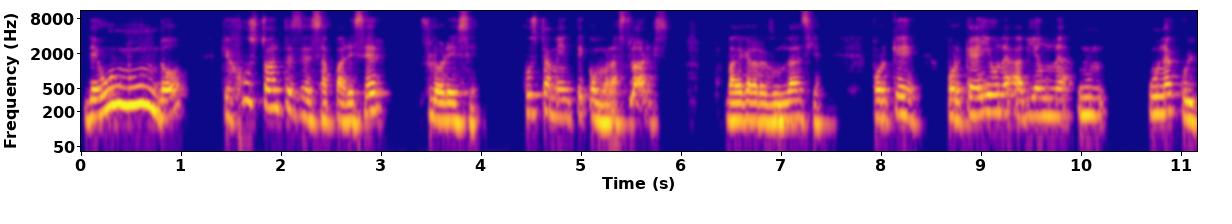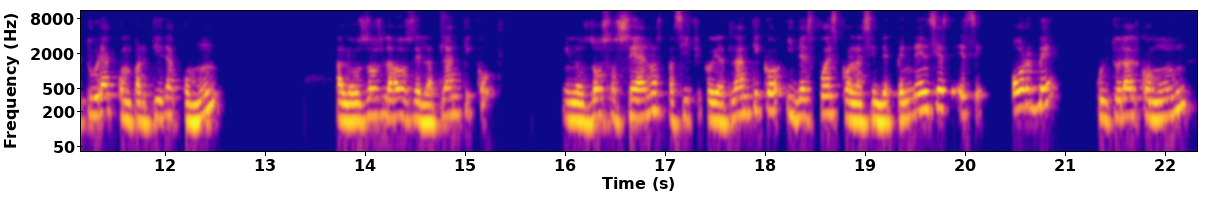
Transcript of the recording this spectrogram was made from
de un mundo que justo antes de desaparecer florece, justamente como las flores, valga la redundancia. ¿Por qué? Porque hay una, había una, una cultura compartida común a los dos lados del Atlántico, en los dos océanos, Pacífico y Atlántico, y después con las independencias, ese orbe cultural común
